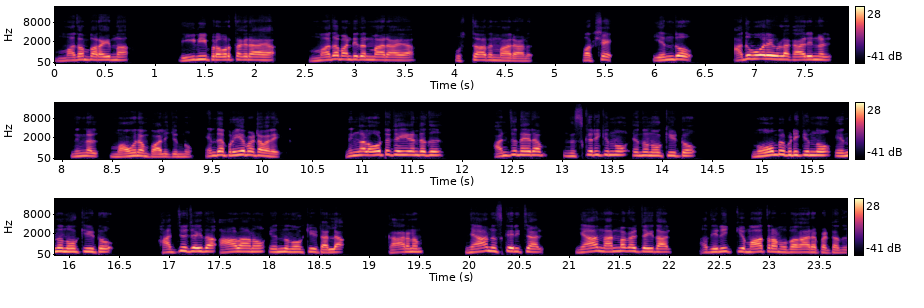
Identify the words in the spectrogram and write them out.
മതം പറയുന്ന ദീനീ പ്രവർത്തകരായ മതപണ്ഡിതന്മാരായ ഉസ്താദന്മാരാണ്. പക്ഷേ എന്തോ അതുപോലെയുള്ള കാര്യങ്ങൾ നിങ്ങൾ മൗനം പാലിക്കുന്നു. എന്റെ പ്രിയപ്പെട്ടവരെ നിങ്ങൾ വോട്ട് ചെയ്യേണ്ടത് അഞ്ചു നേരം നിസ്കരിക്കുന്നു എന്ന് നോക്കിയിട്ടോ നോമ്പ് പിടിക്കുന്നു എന്ന് നോക്കിയിട്ടോ ഹജ്ജ് ചെയ്ത ആളാണോ എന്ന് നോക്കിയിട്ടല്ല. കാരണം ഞാൻ നിസ്കരിച്ചാൽ ഞാൻ നന്മകൾ ചെയ്താൽ അതെനിക്ക് മാത്രം ഉപകാരപ്പെട്ടത്.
